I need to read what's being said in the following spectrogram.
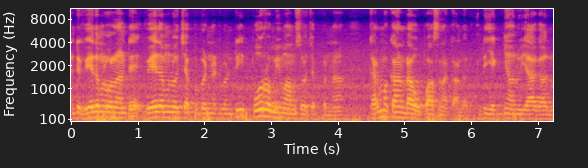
అంటే వేదముల వలన అంటే వేదంలో చెప్పబడినటువంటి పూర్వమీమాంసలో చెప్పబడిన కర్మకాండ ఉపాసన కాండాలు అంటే యజ్ఞాలు యాగాలు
